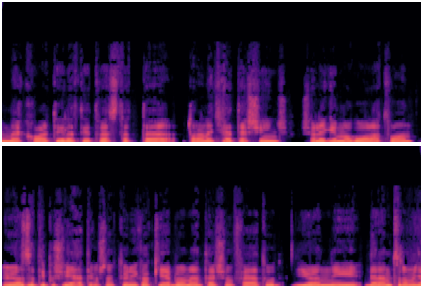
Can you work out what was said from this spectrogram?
meghalt életét vesztette, talán egy hetes incs, és eléggé maga alatt van. Ő az a típusú játékosnak tűnik, aki ebből mentálisan fel tud jönni, de nem tudom, hogy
